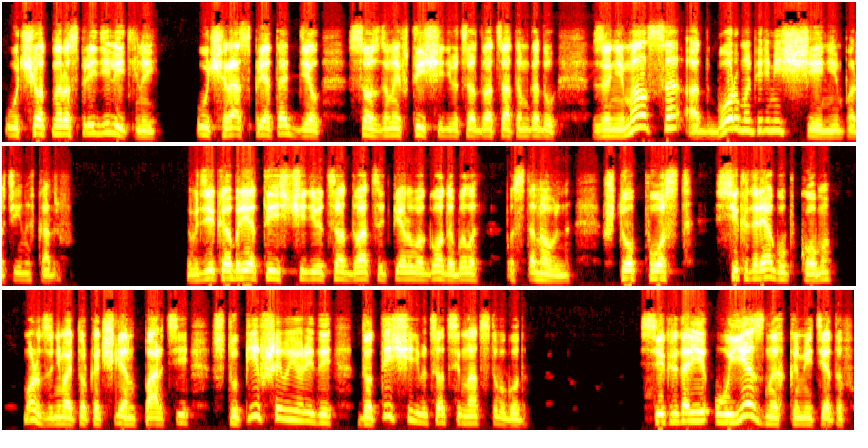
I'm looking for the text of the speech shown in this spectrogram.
учетно-распределительный, учраспредотдел, созданный в 1920 году, занимался отбором и перемещением партийных кадров. В декабре 1921 года было постановлено, что пост секретаря губкома может занимать только член партии, вступивший в ее ряды до 1917 года. Секретари уездных комитетов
